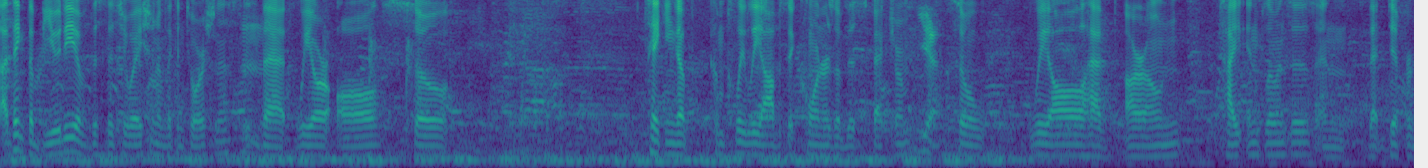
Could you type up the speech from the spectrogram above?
I think the beauty of the situation of the contortionist is that we are all so taking up completely opposite corners of this spectrum. Yeah. So we all have our own tight influences and that differ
